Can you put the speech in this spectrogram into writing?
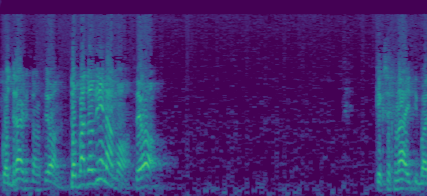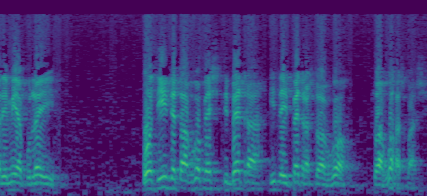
Κοντράρει τον Θεό τον παντοδύναμο Θεό και ξεχνάει την παροιμία που λέει ότι είτε το αυγό πέσει στην πέτρα είτε η πέτρα στο αυγό το αυγό θα σπάσει.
